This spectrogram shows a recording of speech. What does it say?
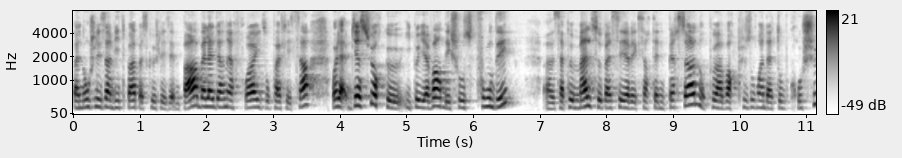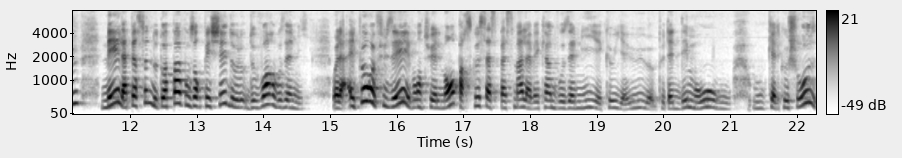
bah non, je les invite pas parce que je les aime pas, bah, la dernière fois ils n'ont pas fait ça. Voilà, bien sûr qu'il peut y avoir des choses fondées euh, ça peut mal se passer avec certaines personnes, on peut avoir plus ou moins d'atomes crochus, mais la personne ne doit pas vous empêcher de, voir vos amis. Voilà, elle peut refuser éventuellement parce que ça se passe mal avec un de vos amis et qu'il y a eu euh, peut-être des mots ou, quelque chose.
